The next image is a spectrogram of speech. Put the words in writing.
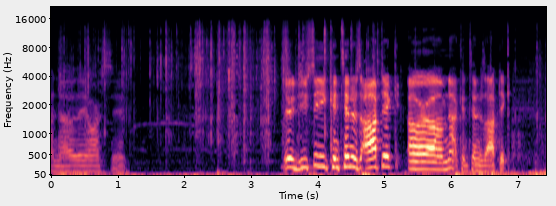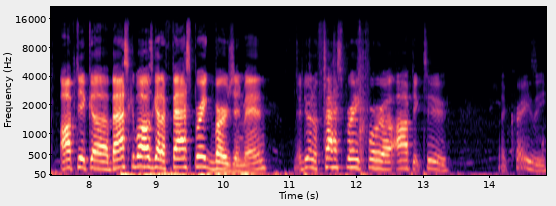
I know they are sick. Dude, do you see Contenders Optic or um not Contenders Optic? Optic uh, basketball's got a fast break version, man. They're doing a fast break for uh, Optic too. Like crazy.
